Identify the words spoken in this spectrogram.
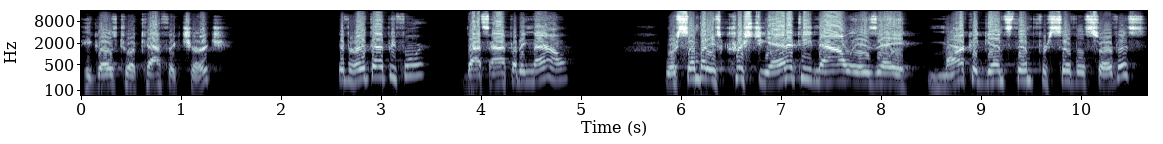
he goes to a Catholic church? You ever heard that before? That's happening now. Where somebody's Christianity now is a mark against them for civil service.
